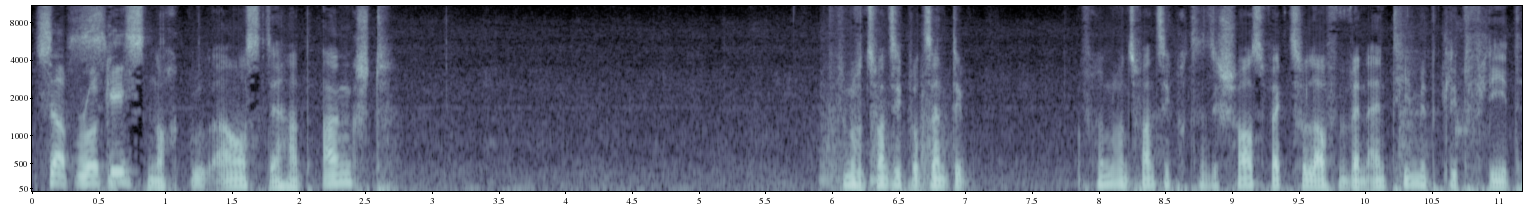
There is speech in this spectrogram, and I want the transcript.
Sup, rookie? Sieht's noch gut aus. Der hat Angst. 25% die 25% die Chance wegzulaufen, wenn ein Teammitglied flieht.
